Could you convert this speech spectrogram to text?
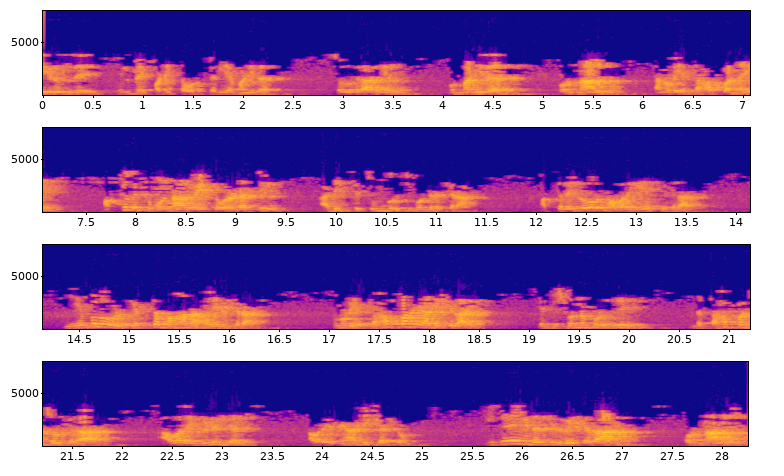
இருந்து இன்மை படித்த ஒரு பெரிய மனிதர். சொல்கிறார்கள் ஒரு மனிதர் ஒரு நாள் தன்னுடைய தகப்பனை மக்களுக்கு முன்னால் வைத்து ஒரு இடத்தில் அடித்து துன்புறுத்தி கொண்டிருக்கிறார். மக்கள் எல்லோரும் அவரை ஏற்றுகிறார் நீ எவ்வளவு ஒரு கெட்ட மகனாக இருக்கிறார் உன்னுடைய தகப்பனை அடிக்கிறாய். என்று சொன்ன பொழுது இந்த தகப்பன் சொல்கிறார் அவரை விடுங்கள் அவரை என்னை அடிக்கட்டும். இதே இடத்தில் வைத்துதான் ஒரு நாள்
